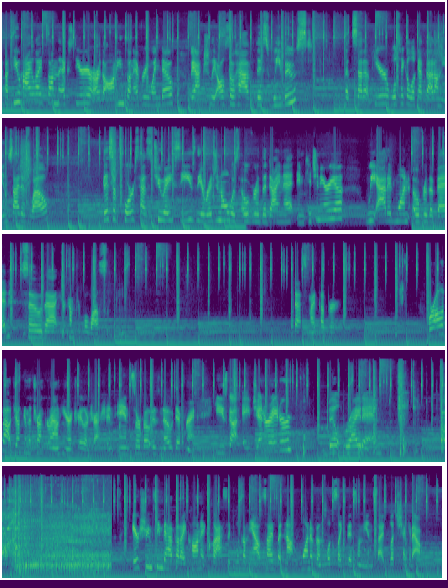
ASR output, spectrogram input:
A few highlights on the exterior are the awnings on every window. We actually also have this Wii WeBoost that's set up here. We'll take a look at that on the inside as well. This of course has two ACs. The original was over the dinette and kitchen area. We added one over the bed so that you're comfortable while sleeping. That's my pupper. We're all about junking the trunk around here at Trailer Trashin', and Sir Boat is no different. He's got a generator built right in. Airstream seem to have that iconic classic look on the outside, but not one of them looks like this on the inside. Let's check it out.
